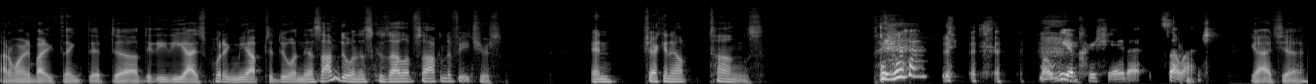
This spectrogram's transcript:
I don't want anybody to think that, uh, that EDI is putting me up to doing this. I'm doing this because I love talking to features and checking out tongues. well, we appreciate it so much. Gotcha.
